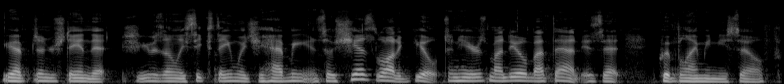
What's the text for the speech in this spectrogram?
You have to understand that she was only 16 when she had me, and so she has a lot of guilt. And here's my deal about that: is that quit blaming yourself.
